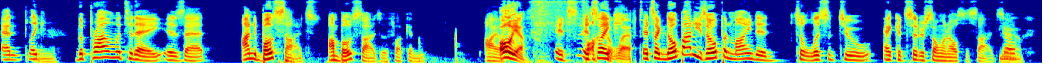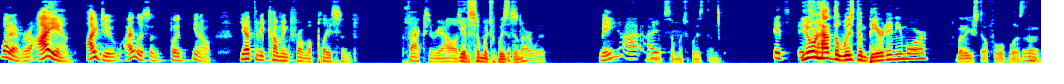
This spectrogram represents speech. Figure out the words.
and like Mm. the problem with today is that on both sides, on both sides of the fucking aisle, Oh yeah. it's Fuck it's like left. it's like nobody's open minded to listen to and consider someone else's side. So Yeah. whatever, I am, I do, I listen, but you know, you have to be coming from a place of facts and reality You have so much wisdom to start with. Me, I, You I have so much wisdom. it's, it's You don't have the wisdom beard anymore, but are you're still full of wisdom. Mm.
